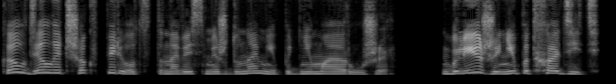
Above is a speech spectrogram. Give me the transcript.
Кэл делает шаг вперед, становясь между нами и поднимая оружие. «Ближе не подходить!»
